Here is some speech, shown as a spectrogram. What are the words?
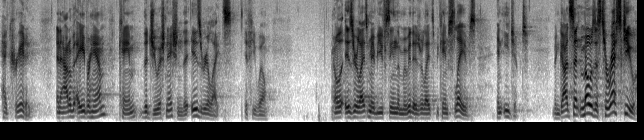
had created. And out of Abraham came the Jewish nation, the Israelites, if you will. Well, the Israelites, maybe you've seen the movie, the Israelites became slaves in Egypt. And God sent Moses to rescue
